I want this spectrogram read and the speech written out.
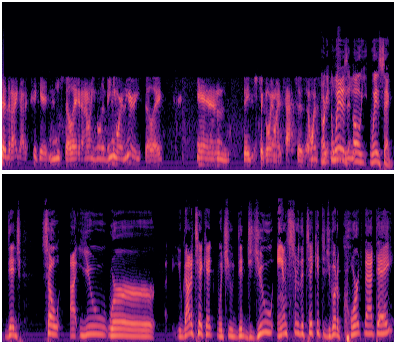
said that I got a ticket in East LA. I don't even live anywhere near East LA, and they just took away my taxes. I went. Okay, wait a sec. Oh, wait a sec. Did you, so? Uh, you were you got a ticket, which you did. Did you answer the ticket? Did you go to court that day?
